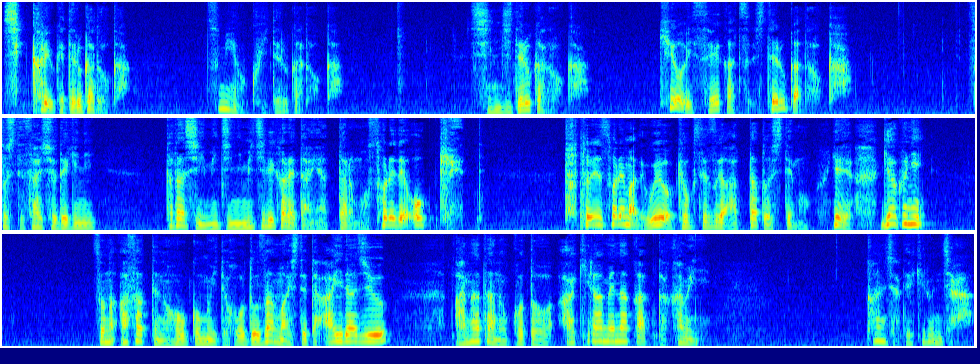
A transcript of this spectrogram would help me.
しっかり受けてるかどうか罪を悔いてるかどうか信じてるかどうか清い生活してるかどうか。そして最終的に正しい道に導かれたんやったらもうそれで OK って。たとえそれまで紆余曲折があったとしてもいやいや逆にそのあさっての方向向いて報道三昧してた間中あなたのことを諦めなかった神に感謝できるんじゃ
